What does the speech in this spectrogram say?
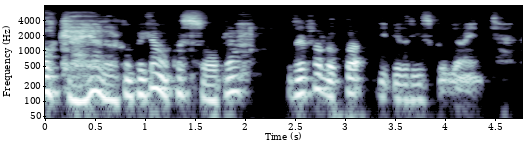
ok allora completiamo qua sopra. Potrei farlo qua di piedrisco ovviamente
